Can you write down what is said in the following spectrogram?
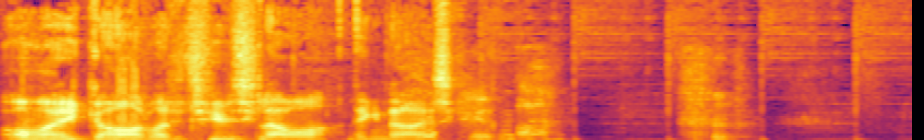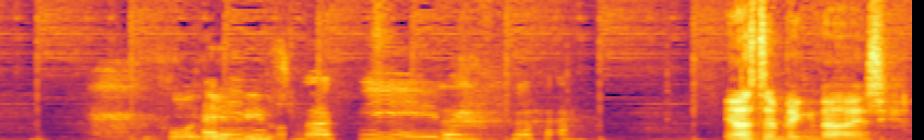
oh my god, hvor er det typisk Laura. Legendarisk. Er det en smuk bil? Jeg er stemt legendarisk.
